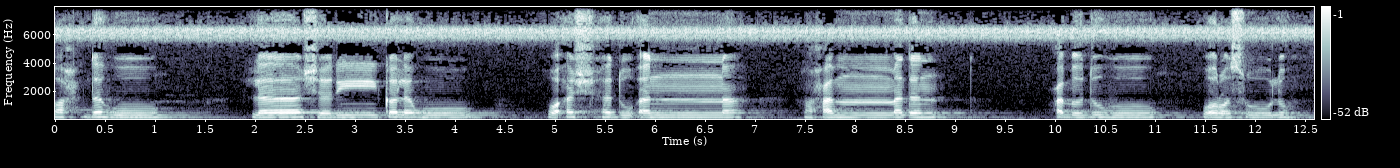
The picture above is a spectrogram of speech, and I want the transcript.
वहदहु ला शरीक लहु व अशहदु अन्न मुहम्मदन अब्दुहु व रसूलुहु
